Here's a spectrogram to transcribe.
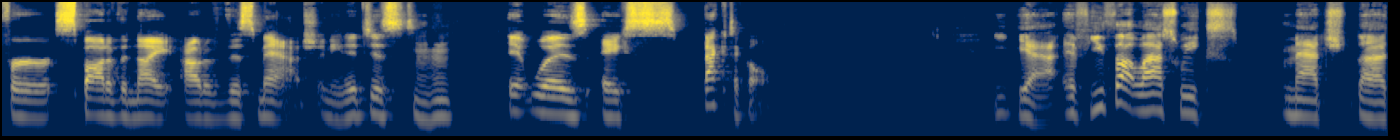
for spot of the night out of this match. I mean, it just Mhm. it was a spectacle. Yeah, if you thought last week's match, uh,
